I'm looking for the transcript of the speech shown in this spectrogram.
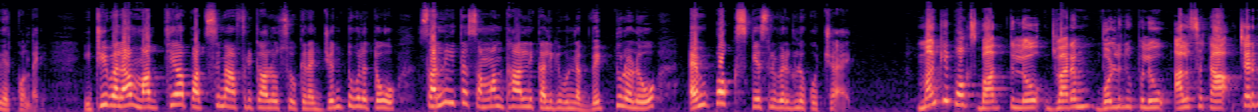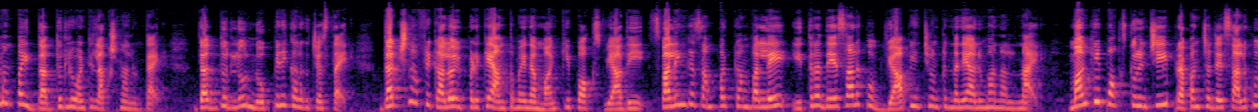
పేర్కొంది. ఇటీవల మధ్య పశ్చిమ ఆఫ్రికాలో సోకిన జంతువులతో సన్నిహిత సంబంధాల్ని కలిగి ఉన్న వ్యక్తులలో ఎంపాక్స్ కేసులు వెలుగులోకి వచ్చాయి. మంకీ పాక్స్ బాధితుల్లో జ్వరం ఒళ్ళు నొప్పులు అలసట చర్మంపై దద్దుర్లు వంటి లక్షణాలుంటాయి. దద్దుర్లు నొప్పిని కలుగు చేస్తాయి దక్షిణాఫ్రికాలో ఇప్పటికే అంతమైన మంకీ పాక్స్ వ్యాధి స్వలింగ సంపర్కం వల్లే ఇతర దేశాలకు వ్యాపించి ఉంటుందనే అనుమానాలున్నాయి. మంకీ పాక్స్ గురించి ప్రపంచ దేశాలకు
